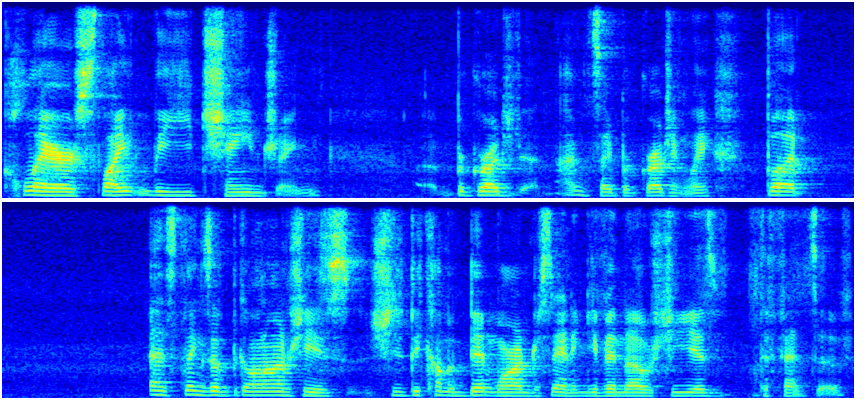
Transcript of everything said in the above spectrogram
Claire slightly changing begrudge I would say begrudgingly but as things have gone on she's she's become a bit more understanding even though she is defensive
